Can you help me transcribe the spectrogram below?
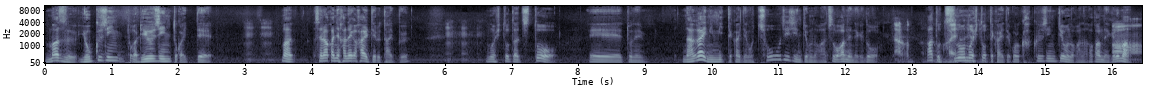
まず翼人とか竜人とか言ってうんうん。まあ背中に羽が生えてるタイプの人たちとえっとね長い耳って書いてある長寿人っていうものがちょっとわかんないんだけどなるほど。あと角の人って書いてこれ角人っていうのかな？わかんないけどま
